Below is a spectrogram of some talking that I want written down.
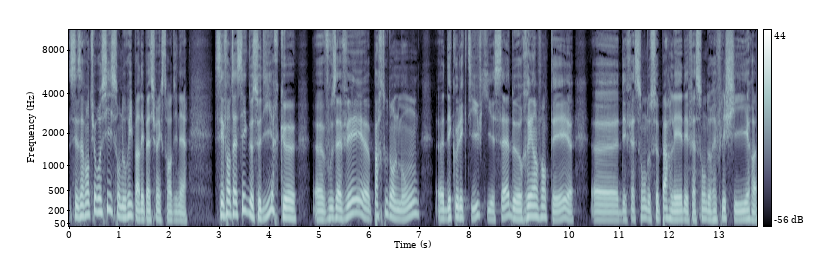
ces aventures aussi sont nourries par des passions extraordinaires. C'est fantastique de se dire que euh, vous avez euh, partout dans le monde euh, des collectifs qui essaient de réinventer euh, des façons de se parler, des façons de réfléchir,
